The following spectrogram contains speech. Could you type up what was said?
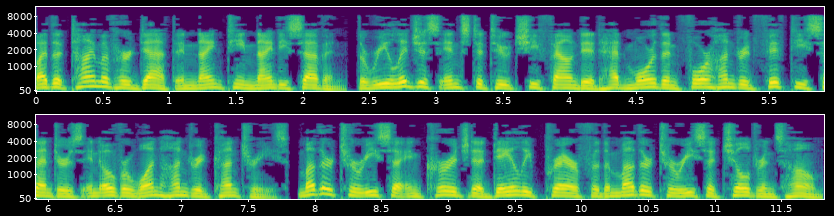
By the time of her death in 1997, the religious institute she founded had more than 450 centers in over 100 countries. Mother Teresa encouraged a daily prayer for the Mother Teresa Children's Home.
